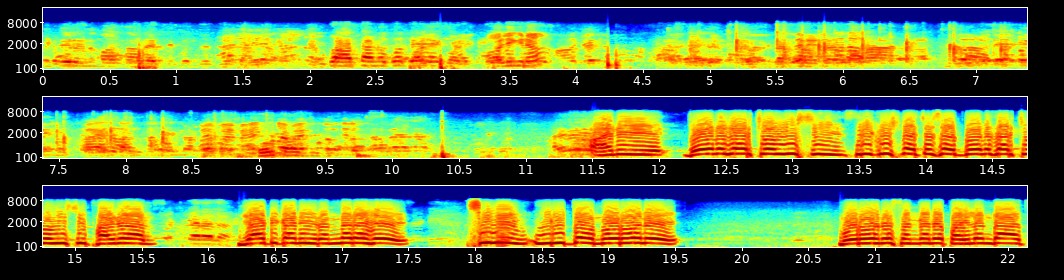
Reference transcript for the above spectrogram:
किती रन मारणार आहे ते पण बॉलिंग ना आणि दोन हजार चोवीस ची श्रीकृष्ण चषक दोन हजार चोवीस ची फायनल या ठिकाणी रंगणार आहे. सिलीम विरुद्ध मोरवणे. मोरवणे संघाने पहिल्यांदाच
